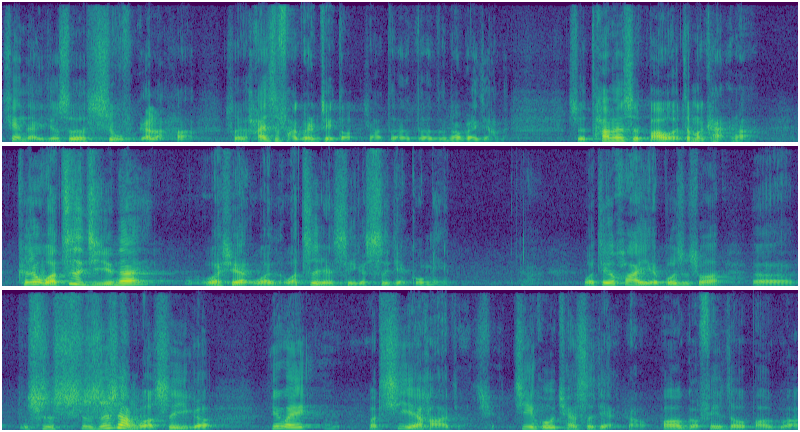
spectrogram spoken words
现在已经是十五个了，哈，所以还是法国人最多，是吧？得得诺贝尔奖的，是他们是把我这么看，是吧？可是我自己呢，我学我我自认是一个世界公民，啊，我这个话也不是说，呃，是事实上我是一个，因为我的戏也好。几乎全世界是吧？包括非洲，包括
